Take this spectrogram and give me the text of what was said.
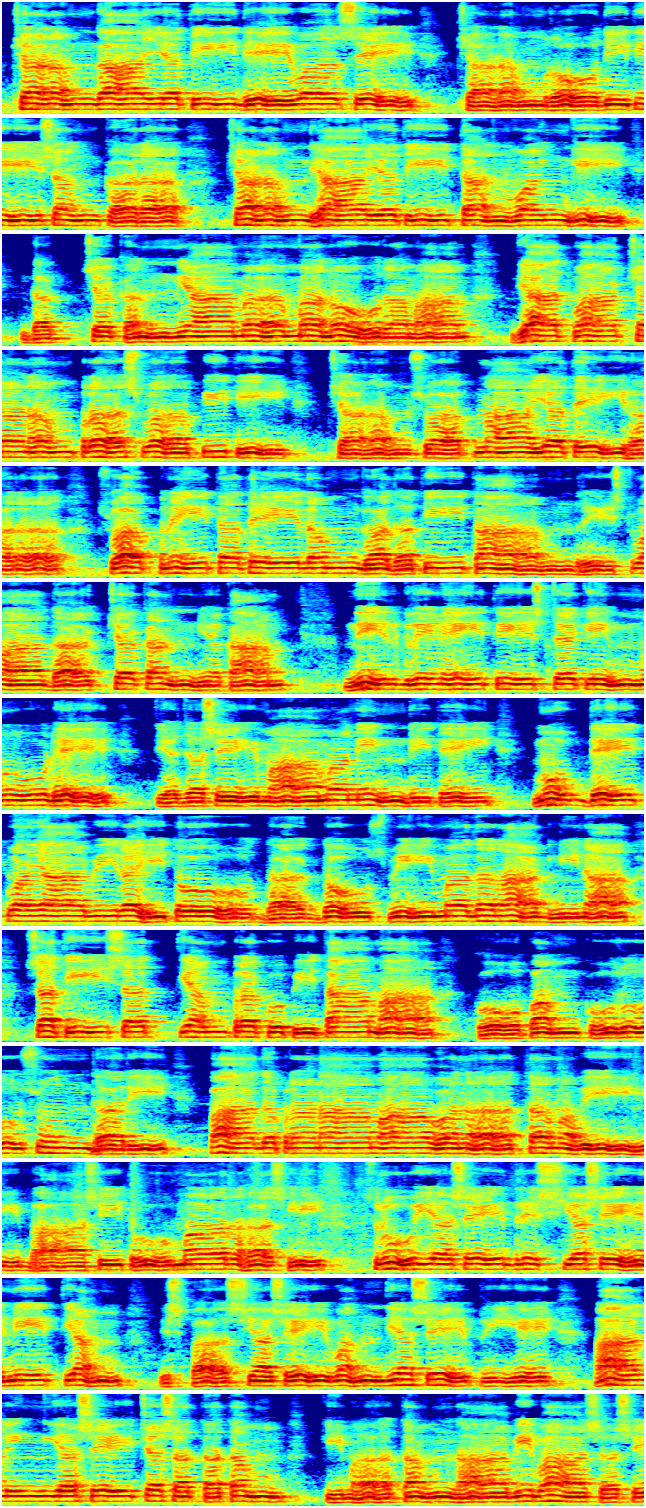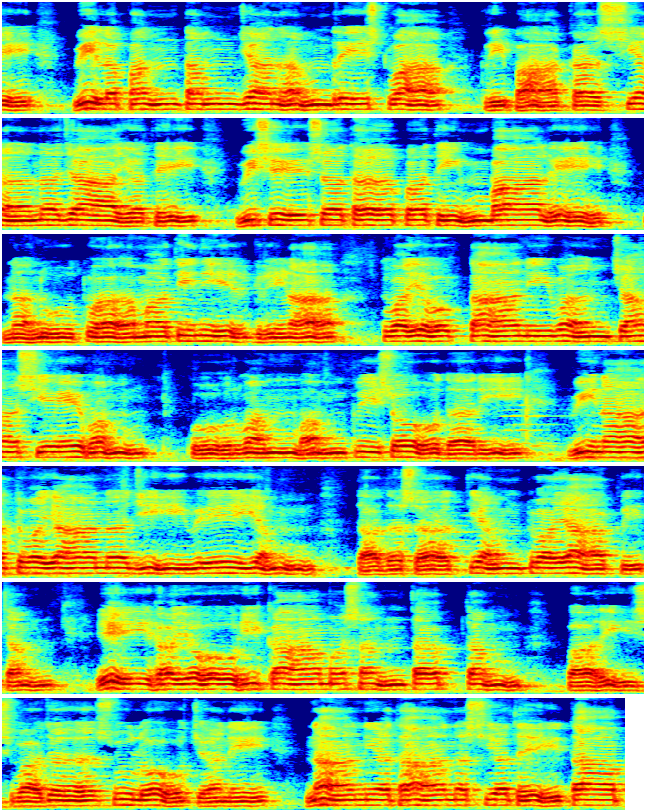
क्षणं गायति देवसे, क्षणं रोदिति शङ्कर, क्षणं ध्यायति तन्वङ्गी दक्षकन्यां मनोरमां, ध्यात्वा क्षणं प्रस्वपिति क्षणं स्वप्नायते हर, स्वप्ने तथेदं गदति तां, दृष्ट्वा दक्षकन्यकां निर्गृणे तिष्ठ किं मूढे, त्यजसे मामनिन्दिते, मुग्धे त्वया विरहितो, दग्धोऽस्मि मदनाग्निना, सती सत्यं प्रकुपिता मा, कोपं कुरु सुन्दरी पादप्रणामावनतमविभाषितुमर्हसि श्रूयसे, दृश्यसे, नित्यं स्पश्यसे वन्द्यसे, प्रिये, आलिङ्ग्यसे च सततं किमतं नाविभाषसे विलपन्तं जनं दृष्ट्वा कृपा कस्य न जायते विशेषतः पतिं बाले, ननु त्वमतिनिर्घृणा, त्वयोक्तानि वञ्चास्येवं पूर्वं मम कृशोदरी विना त्वया न जीवेयं, तदसत्यं त्वया कृतम् एहयो हि कामसन्तप्तं परिष्वज सुलोचने नान्यथा नश्यते ताप,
